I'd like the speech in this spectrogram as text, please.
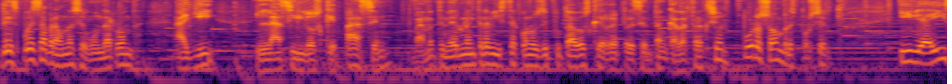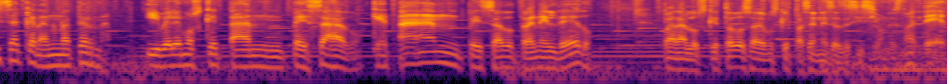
Después habrá una segunda ronda. Allí las y los que pasen van a tener una entrevista con los diputados que representan cada fracción, puros hombres por cierto, y de ahí sacarán una terna y veremos qué tan pesado, qué tan pesado traen el dedo para los que todos sabemos que pasan esas decisiones, ¿no? El dedo.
